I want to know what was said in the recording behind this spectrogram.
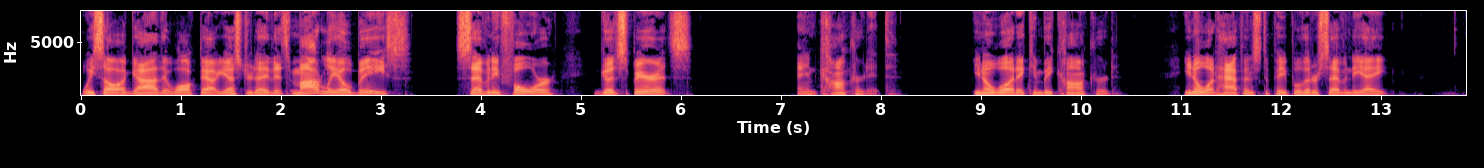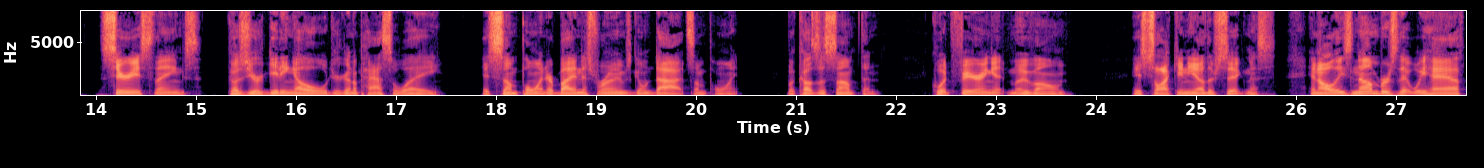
We saw a guy that walked out yesterday that's mildly obese, 74, good spirits, and conquered it. You know what? It can be conquered. You know what happens to people that are 78? Serious things. Because you're getting old. You're going to pass away at some point. Everybody in this room is going to die at some point because of something. Quit fearing it. Move on. It's like any other sickness. And all these numbers that we have,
